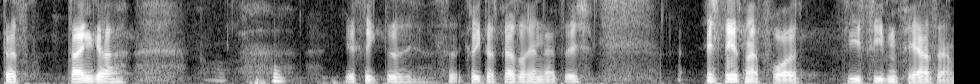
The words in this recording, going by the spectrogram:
das Danke Ihr kriegt das, kriegt das besser hin als ich. Ich lese mal vor, die sieben Verse.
